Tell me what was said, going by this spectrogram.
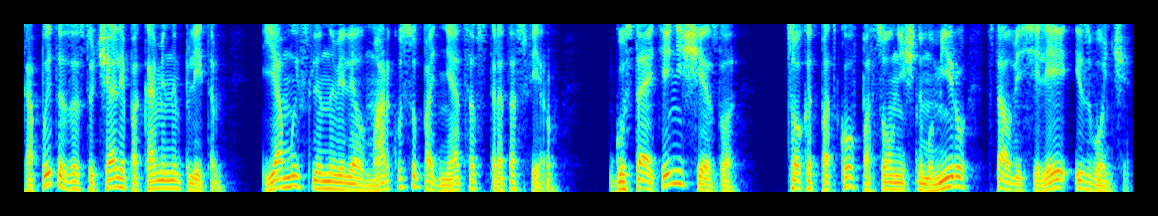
Копыта застучали по каменным плитам. Я мысленно велел Маркусу подняться в стратосферу. Густая тень исчезла. Цокот подков по солнечному миру стал веселее и звонче.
